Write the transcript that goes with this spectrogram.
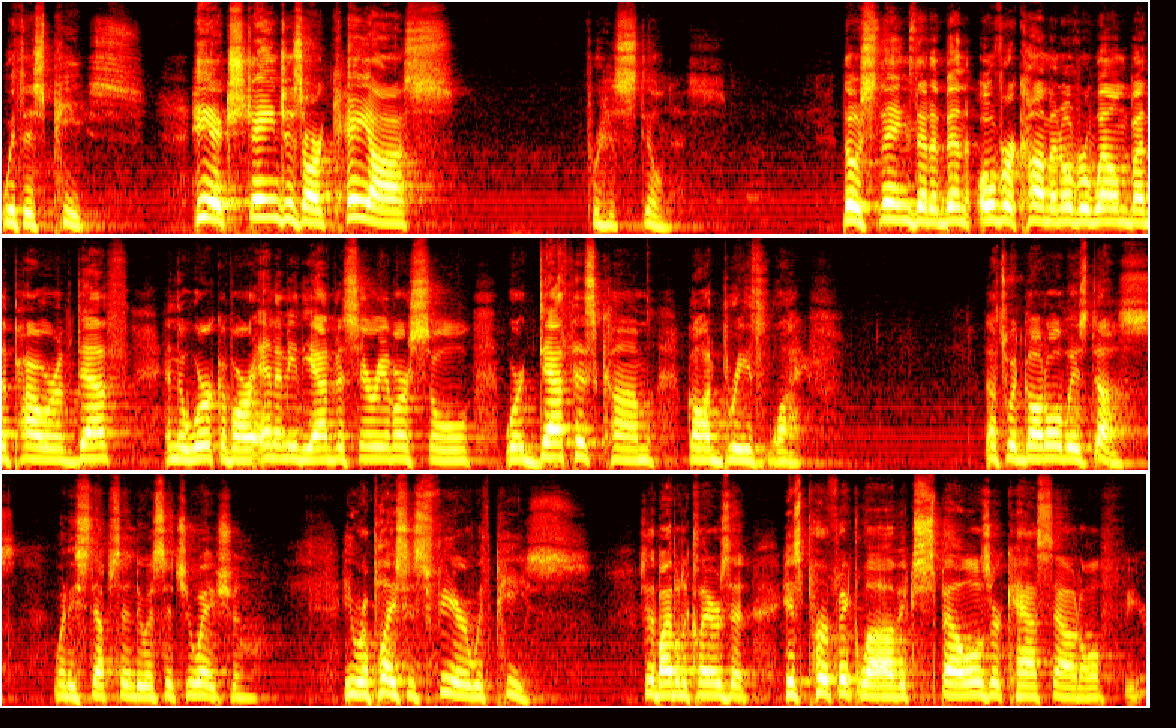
with His peace. He exchanges our chaos for His stillness. Those things that have been overcome and overwhelmed by the power of death and the work of our enemy, the adversary of our soul, where death has come, God breathes life. That's what God always does when He steps into a situation. He replaces fear with peace. See, the Bible declares that His perfect love expels or casts out all fear.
